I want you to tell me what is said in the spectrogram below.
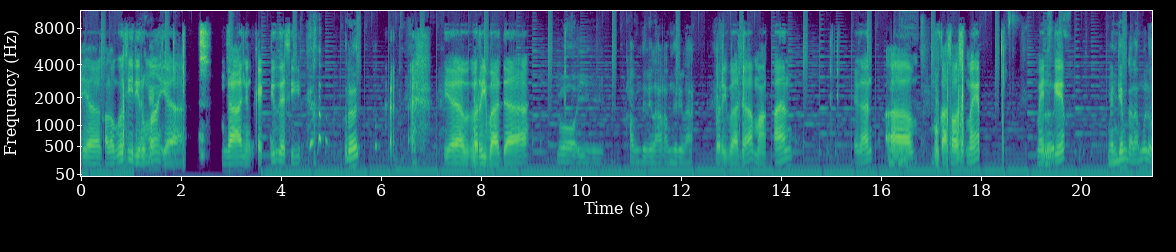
Ya kalau gue sih di rumah ya nggak nyengkek juga sih. Terus? Ya beribadah, Yoi. Alhamdulillah, alhamdulillah. beribadah, makan, ya kan? Em, buka sosmed, main Terus? game, Main game kalah mulu.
